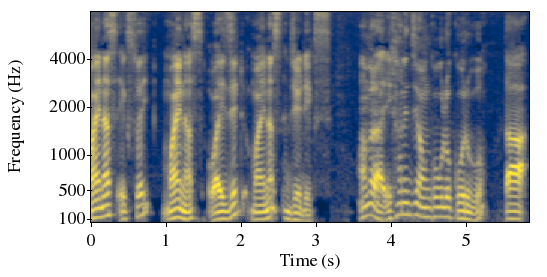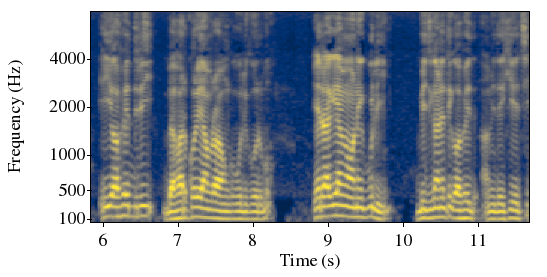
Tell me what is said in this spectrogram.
minus x y minus y z minus z x আমরা এখানে যে অঙ্কগুলো করব, তা এই অভেদটি ব্যবহার করে আমরা অঙ্কগুলি করব। এর আগে আমি অনেকগুলি বীজগাণিতিক অভেদ আমি দেখিয়েছি।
